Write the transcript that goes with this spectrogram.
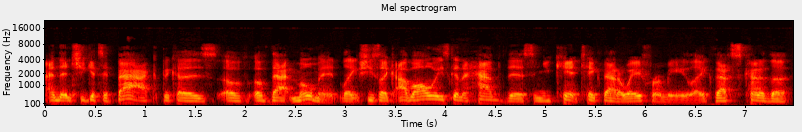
and then she gets it back because of of that moment. Like she's like, I'm always going to have this, and you can't take that away from me. Like that's kind of the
